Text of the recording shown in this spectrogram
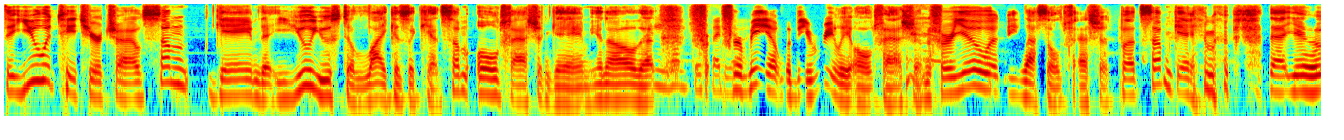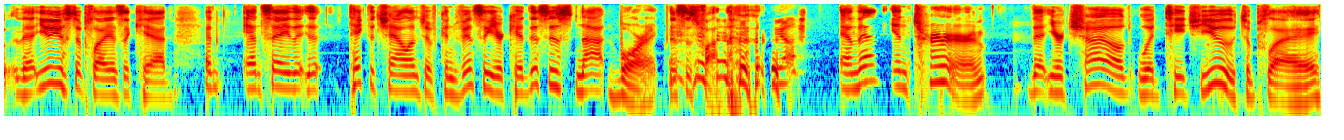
that you would teach your child some game that you used to like as a kid some old fashioned game you know that I love this for, for me it would be really old fashioned for you it would be less old fashioned but some game that you that you used to play as a kid and and say that uh, take the challenge of convincing your kid this is not boring. This is fun. Yep. and then in turn that your child would teach you to play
